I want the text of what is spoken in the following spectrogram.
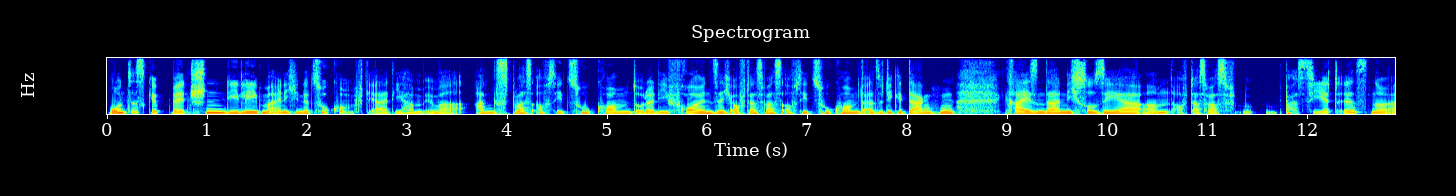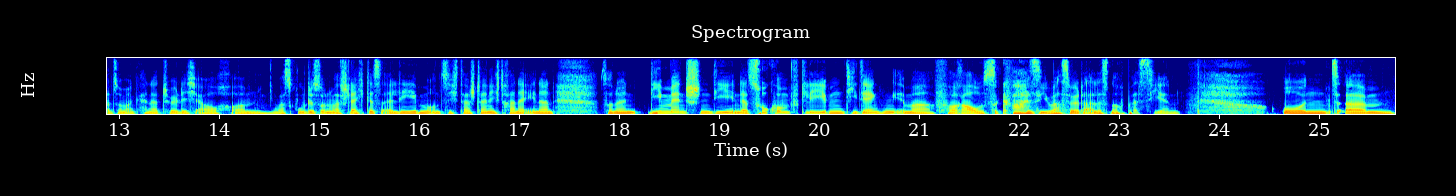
Und es gibt Menschen, die leben eigentlich in der Zukunft, ja, die haben immer Angst, was auf sie zukommt oder die freuen sich auf das, was auf sie zukommt. Also die Gedanken kreisen da nicht so sehr ähm, auf das, was passiert ist. Ne? Also man kann natürlich auch ähm, was Gutes und was Schlechtes erleben und sich da ständig dran erinnern, sondern die Menschen, die in der Zukunft leben, die denken immer voraus quasi, was wird alles noch passieren. Und ähm,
